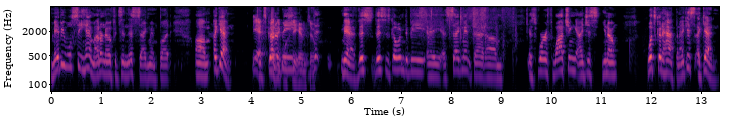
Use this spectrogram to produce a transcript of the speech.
maybe we'll see him. I don't know if it's in this segment, but um, again, yeah, it's going to be we'll see him too. Th- yeah, this this is going to be a, a segment that um, is worth watching. I just, you know, what's going to happen? I guess again,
